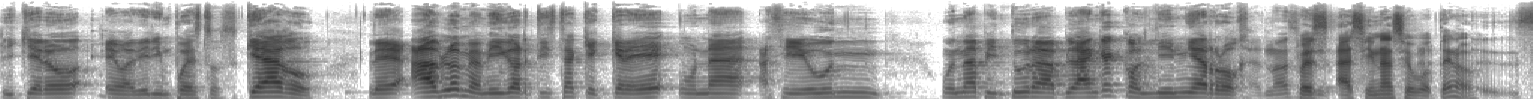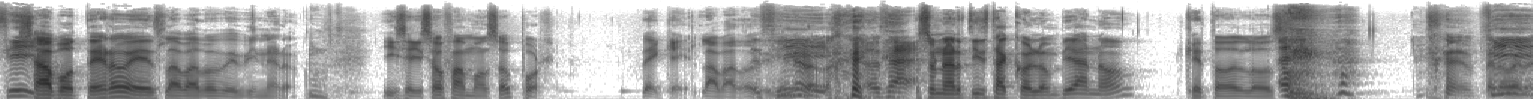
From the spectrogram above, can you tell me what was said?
y quiero evadir impuestos. ¿Qué hago? Le hablo a mi amigo artista que cree una, así, un, una pintura blanca con líneas rojas, ¿no? Así- Pues así nació Botero. sí. O sea, Botero es lavado de dinero. Y se hizo famoso por... ¿De qué? Lavado de Sí, dinero. o sea, Es un artista colombiano que todos los... Pero sí, bueno.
